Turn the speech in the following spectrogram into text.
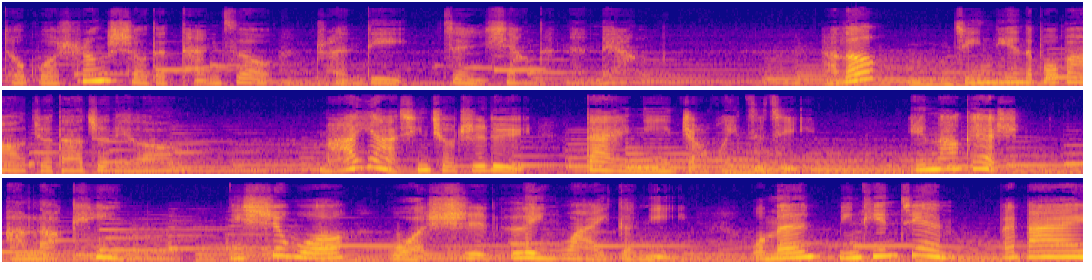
透过双手的弹奏传递正向的能量。好喽。今天的播报就到这里喽，玛雅星球之旅带你找回自己，In Lak'ech, Unlock Kin，你是我，我是另外一个你，我们明天见，拜拜。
